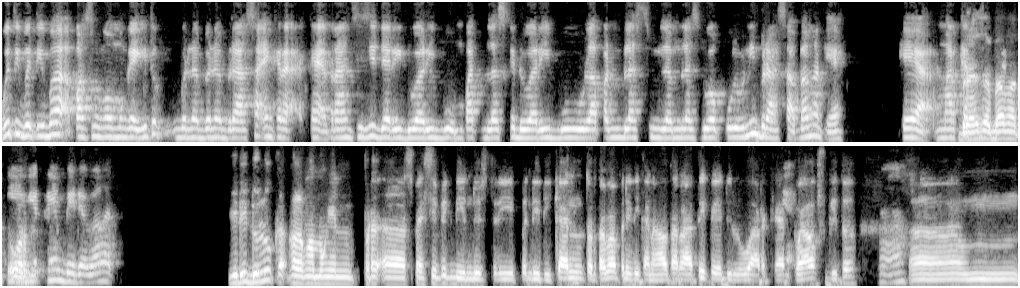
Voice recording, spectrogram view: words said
Gue tiba-tiba pas lu ngomong kayak gitu bener-bener berasa yang kayak, kayak transisi dari 2014 ke 2018 19 20 ini berasa banget ya. Kayak market berasa banget marketnya beda banget. Jadi dulu kalau ngomongin per, uh, spesifik di industri pendidikan terutama pendidikan alternatif ya di luar kayak yeah. 12 gitu uh -huh. um,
